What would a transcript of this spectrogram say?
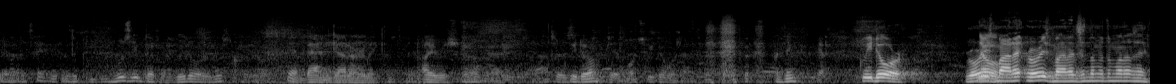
Yeah, I think is it, who's he for? Guido, is it? Yeah, Van Gallagher, like Irish. Uh, Guido. I think. Yeah. Guido. Rory's, No. mana- Rory's managing them at the minute.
